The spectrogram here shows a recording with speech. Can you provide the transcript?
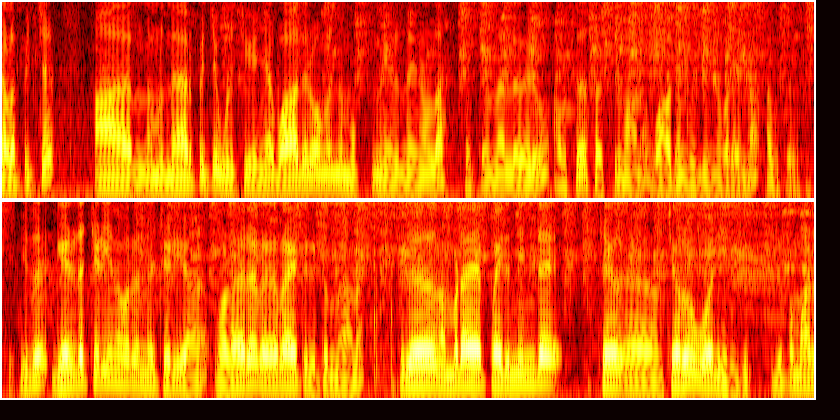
തിളപ്പിച്ച് നമ്മൾ നേർപ്പിച്ച് കുളിച്ച് കഴിഞ്ഞാൽ വാതരോഗങ്ങളിൽ നിന്ന് മുക്തി നേടുന്നതിനുള്ള ഏറ്റവും നല്ല ഒരു ഔഷധ സസ്യമാണ് വാദം കൊല്ലി എന്ന് പറയുന്ന ഔഷധ സസ്യം. ഇത് ഗരുഡച്ചെടി എന്ന് പറയുന്ന ചെടിയാണ്. വളരെ റെയറായിട്ട് കിട്ടുന്നതാണ്. ഇത് നമ്മുടെ പരുന്നിന്റെ ചെറുവ് പോലെ ഇരിക്കും. ഇതിപ്പോൾ മഴ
